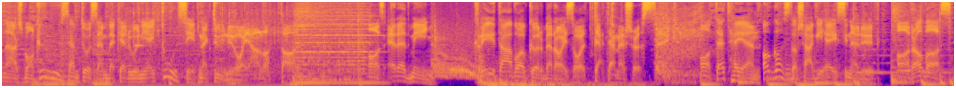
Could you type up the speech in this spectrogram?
rohanásban könnyű szemtől szembe kerülni egy túl szépnek tűnő ajánlattal. Az eredmény krétával körberajzolt tetemes összeg. A tethelyen a gazdasági helyszínelők, a ravasz,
